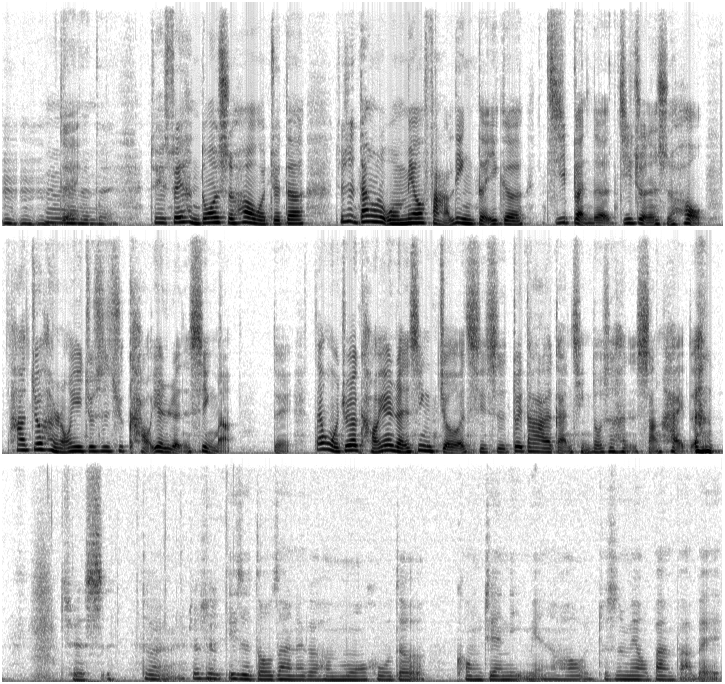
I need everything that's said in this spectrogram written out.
嗯嗯嗯，对对对对，所以很多时候我觉得，就是当我们没有法令的一个基本的基准的时候，它就很容易就是去考验人性嘛。对，但我觉得考验人性久了，其实对大家的感情都是很伤害的。确实，对，就是一直都在那个很模糊的空间里面，然后就是没有办法被。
